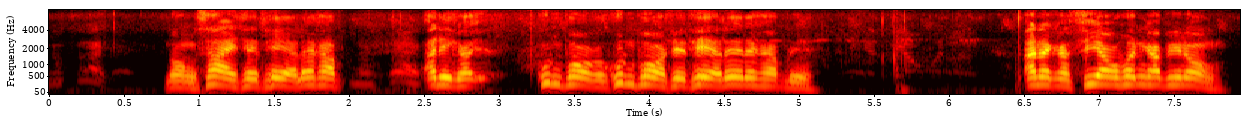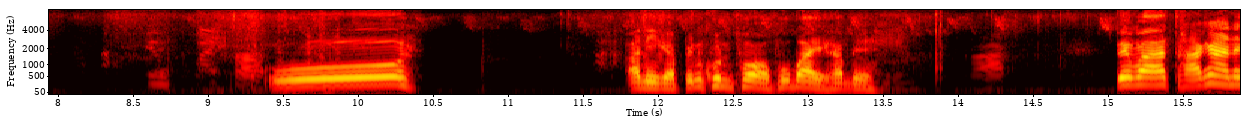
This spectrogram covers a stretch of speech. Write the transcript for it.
น้องใช่น้องชายแท้ๆเลยครับ น้องใช่อันนี้ก็คุณพ่อกับคุณพ่อแท้ๆเลยนะครับนี่ อันนั้นก็เซียวเพิ่นครับพี่น้อง ขาด โอ้ย อันนี้ก็เป็นคุณพ่อผู้ใบครับนี่ขาดแต่ว่าถางานใน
